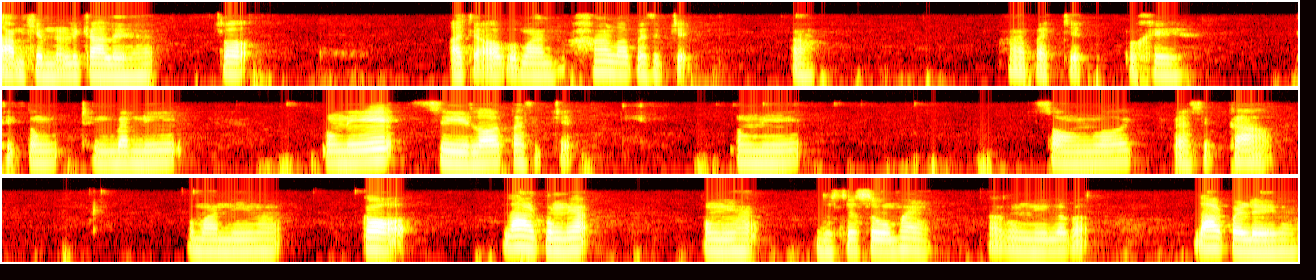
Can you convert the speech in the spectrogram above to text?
ตามเข็มนาฬิกาเลยฮะ ก็ อาจจะเอาประมาณห้าร้อยแปดสิบเจ็ดอะห้าแปดเจ็ดโอเคถึงตรงถึงแบบนี้ ตรงนี้สี่ร้อยแปดสิบเจ็ดตรงนี้สองร้อยแปดสิบเก้าประมาณนี้นะก็ลากตรงเนี้ย ตรงนี้ฮะเดี๋ยวจะซูมให้ลากตรงนี้แล้วก็ลากไปเลยนะ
